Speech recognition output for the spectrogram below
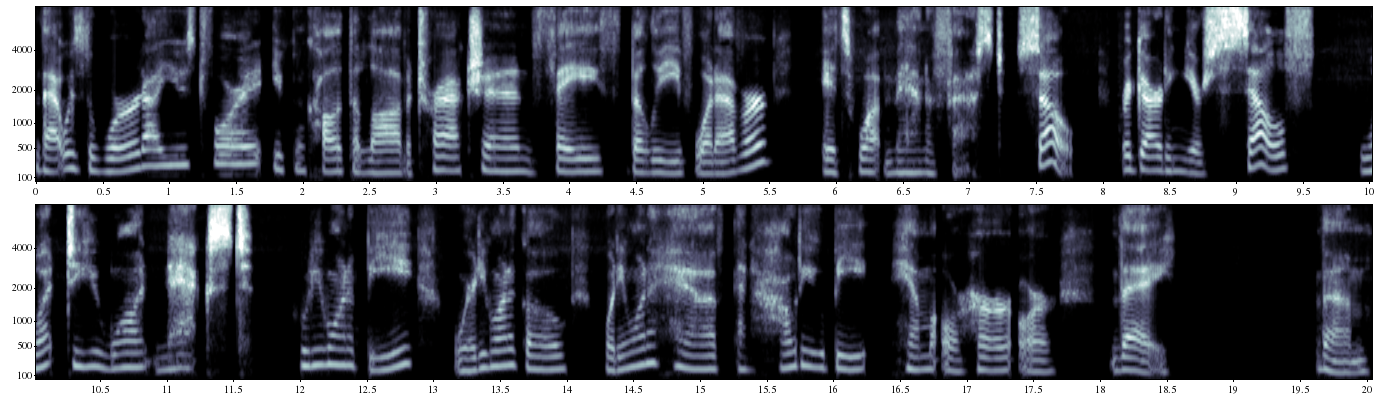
that was the word I used for it. You can call it the law of attraction, faith, belief, whatever. It's what manifests. So, regarding yourself, what do you want next? Who do you want to be? Where do you want to go? What do you want to have? And how do you be him or her or they, them?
